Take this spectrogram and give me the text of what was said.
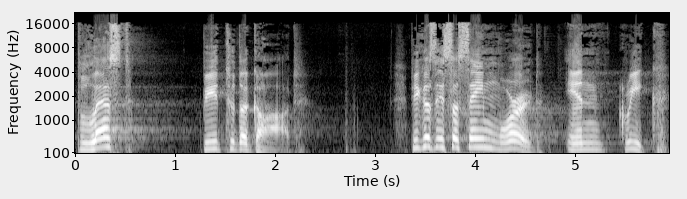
Blessed be to the God. Because it's the same word in Greek.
